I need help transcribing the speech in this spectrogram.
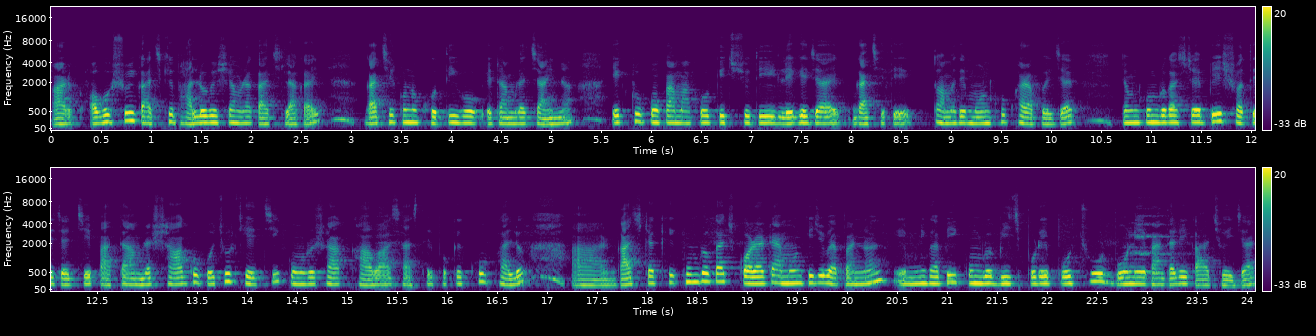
আর অবশ্যই গাছকে ভালোবেসে আমরা গাছ লাগাই। গাছের কোনো ক্ষতি হোক, এটা আমরা চাই না। একটু পোকামাকড় কিছু যদি লেগে যায় গাছেতে, তো আমাদের মন খুব খারাপ হয়ে যায়। যেমন কুমড়ো গাছটা বেশ সতেজ আছে পাতা আমরা শাকও প্রচুর খেয়েছি, কুমড়ো শাক খাওয়া স্বাস্থ্যের পক্ষে খুব ভালো। আর গাছটাকে, কুমড়ো গাছ করাটা এমন কিছু ব্যাপার নয়, এমনিভাবেই কুমড়ো বীজ পড়ে প্রচুর বনে বাঁধারে গাছ হয়ে যায়।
